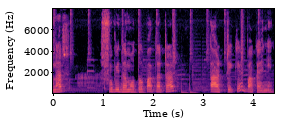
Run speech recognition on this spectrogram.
আপনার সুবিধা মতো পাতাটার তারটিকে বাঁকায় নিন।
